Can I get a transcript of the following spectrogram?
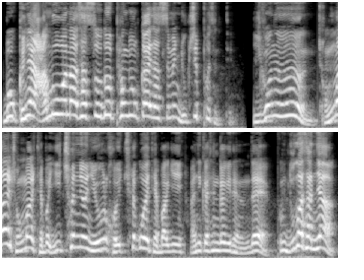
뭐 그냥 아무거나 샀어도 평균가에 샀으면 60%예요. 이거는 정말 정말 대박 2000년 이후로 거의 최고의 대박이 아닐까 생각이 되는데 그럼 누가 샀냐?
